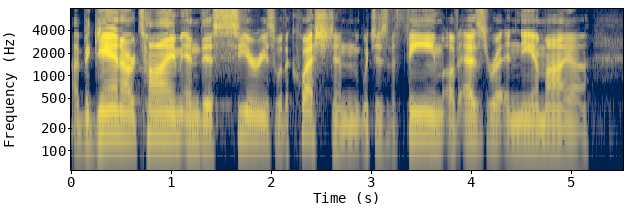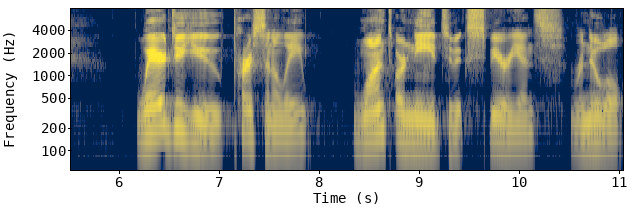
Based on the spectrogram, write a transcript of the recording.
I began our time in this series with a question, which is the theme of Ezra and Nehemiah. Where do you personally want or need to experience renewal?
